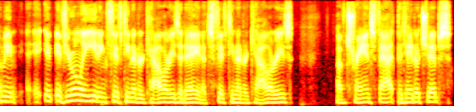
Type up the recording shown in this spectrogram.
I mean, if, if you're only eating 1500 calories a day and it's 1500 calories of trans fat potato chips,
